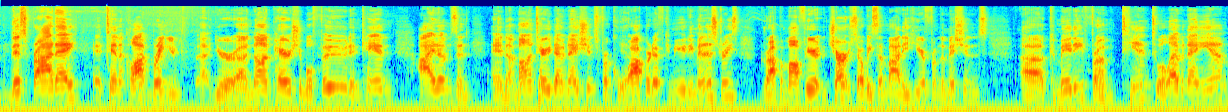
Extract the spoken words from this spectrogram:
this friday at 10 o'clock. Bring your uh, your uh, non-perishable food and canned items and and uh, monetary donations for cooperative community ministries. Drop them off here at the church. There'll be somebody here from the missions uh, committee from 10 to 11 a.m.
